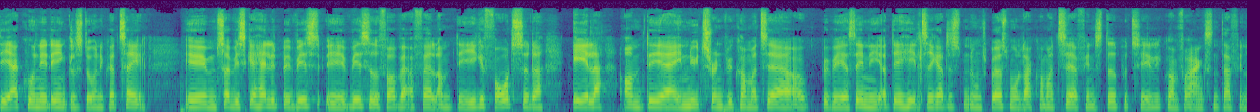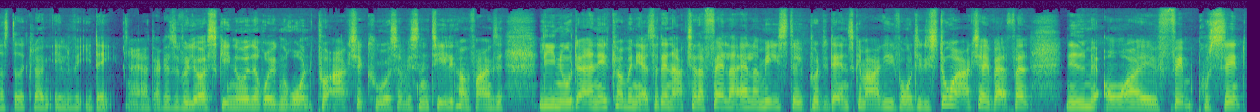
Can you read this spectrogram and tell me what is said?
det er kun et enkeltstående kvartal. Øhm, så vi skal have lidt bevis, øh, vidshed for i hvert fald, om det ikke fortsætter, eller om det er en ny trend, vi kommer til at bevæge os ind i, og det er helt sikkert nogle spørgsmål, der kommer til at finde sted på telekonferencen, der finder sted kl. 11 i dag. Ja, der kan selvfølgelig også ske noget, der ryggen rundt på aktiekurser ved sådan en telekonference. Lige nu, der er Netcompany, altså den aktie, der falder allermest øh, på det danske marked i forhold til de store aktier, i hvert fald nede med over øh, 5 procent.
